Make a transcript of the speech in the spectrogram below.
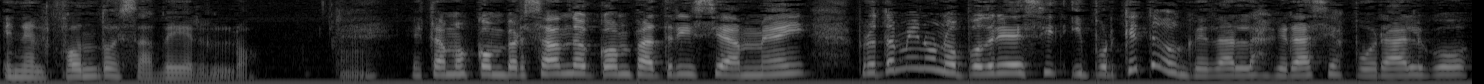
En el fondo es a verlo. Estamos conversando con Patricia May, pero también uno podría decir, ¿y por qué tengo que dar las gracias por algo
